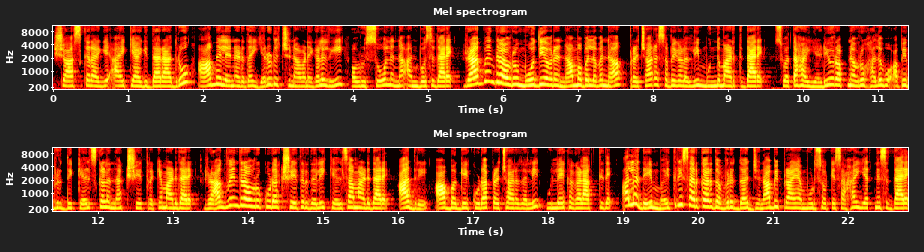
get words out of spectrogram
ಶಾಸಕರಾಗಿ ಆಯ್ಕೆಯಾಗಿದ್ದಾರಾದ್ರೂ ಆಮೇಲೆ ನಡೆದ ಎರಡು ಚುನಾವಣೆಗಳಲ್ಲಿ ಅವರು ಸೋಲನ್ನ ಅನುಭವಿಸಿದ್ದಾರೆ. ರಾಘವೇಂದ್ರ ಅವರು ಮೋದಿ ಅವರ ನಾಮಬಲವನ್ನ ಪ್ರಚಾರ ಸಭೆಗಳಲ್ಲಿ ಮುಂದೆ ಮಾಡ್ತಿದ್ದಾರೆ. ಸ್ವತಃ ಯಡಿಯೂರಪ್ಪನವರು ಹಲವು ಅಭಿವೃದ್ಧಿ ಕೆಲಸಗಳನ್ನ ಕ್ಷೇತ್ರಕ್ಕೆ ಮಾಡಿದ್ದಾರೆ. ರಾಘವೇಂದ್ರ ಅವರು ಕೂಡ ಕ್ಷೇತ್ರದಲ್ಲಿ ಕೆಲಸ ಮಾಡಿದ್ದಾರೆ. ಆದ್ರೆ ಆ ಬಗ್ಗೆ ಕೂಡ ಪ್ರಚಾರದಲ್ಲಿ ಉಲ್ಲೇಖಗಳಾಗ್ತಿದೆ. ಅಲ್ಲದೆ ಮೈತ್ರಿ ಸರ್ಕಾರದ ವಿರುದ್ಧ ಜನಾಭಿಪ್ರಾಯ ಮೂಡಿಸೋಕೆ ಸಹ ಯತ್ನಿಸಿದ್ದಾರೆ.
